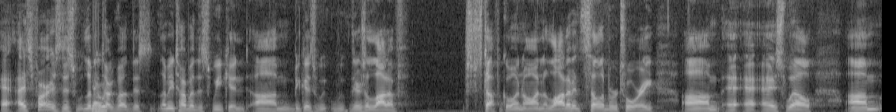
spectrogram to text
As far as this, let me talk about this. Let me talk about this weekend um, because we, we, there's a lot of stuff going on. A lot of it celebratory um, a, as well. Um,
